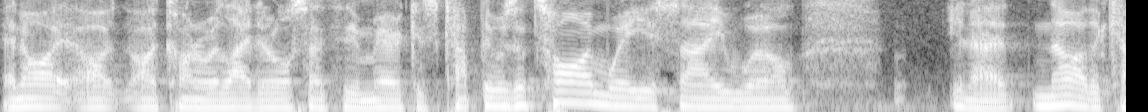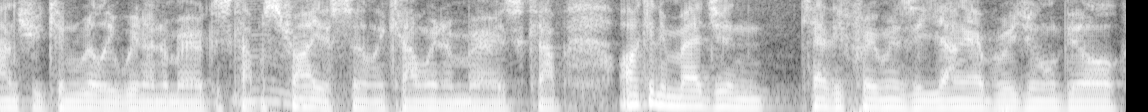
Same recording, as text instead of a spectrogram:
and I, I, I kind of related also to the America's Cup. There was a time where you say, well, you know, no other country can really win an America's Cup. Mm. Australia certainly can't win an America's Cup. I can imagine Kathy Freeman as a young Aboriginal girl.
